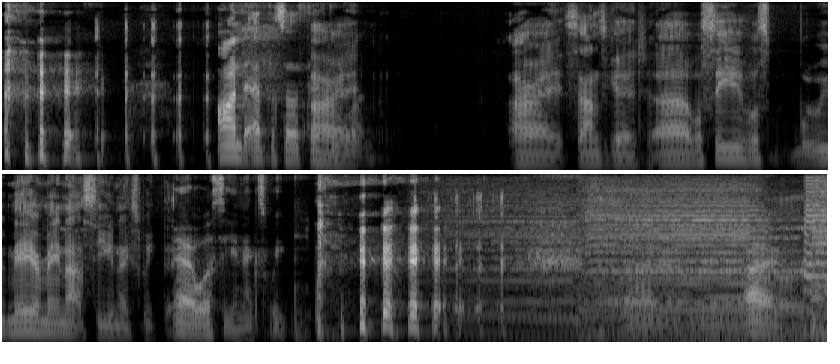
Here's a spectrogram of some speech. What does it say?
on to episode fifty-one. right. All right, sounds good. Uh, we'll see you. We'll, we may or may not see you next week. Then. Yeah, we'll see you next week. All right. All right.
